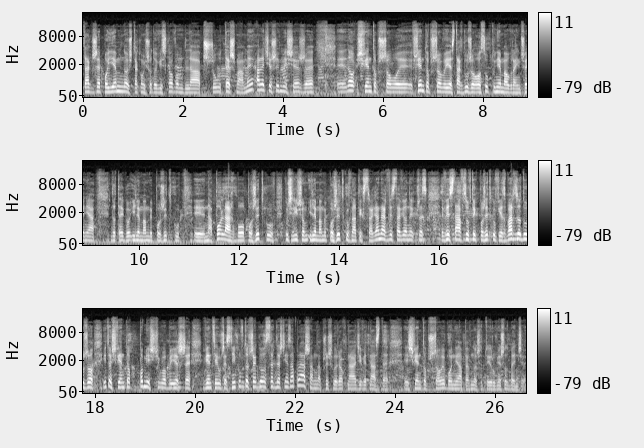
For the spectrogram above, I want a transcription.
także pojemność taką środowiskową dla pszczół też mamy, ale cieszymy się, że e, no, święto, pszczoły, w święto pszczoły jest tak dużo osób, tu nie ma ograniczenia do tego, ile mamy pożytku e, na polach, bo pożytków, tu się liczą, ile mamy pożytków na tych straganach wystawionych przez wystawców. Tych pożytków jest bardzo dużo i to święto pomieściłoby jeszcze więcej uczestników, do czego serdecznie zapraszam na przyszły rok na 19 święto pszczoły, bo na pewno się tutaj również odbędzie.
